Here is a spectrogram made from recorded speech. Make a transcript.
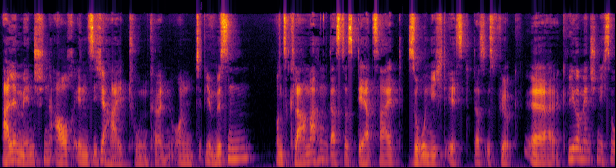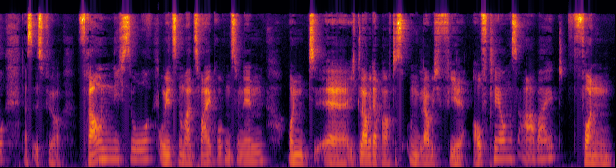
alle Menschen auch in Sicherheit tun können. Und wir müssen uns klar machen, dass das derzeit so nicht ist. Das ist für äh, queere Menschen nicht so, das ist für Frauen nicht so, um jetzt nur mal zwei Gruppen zu nennen. Und äh, ich glaube, da braucht es unglaublich viel Aufklärungsarbeit von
